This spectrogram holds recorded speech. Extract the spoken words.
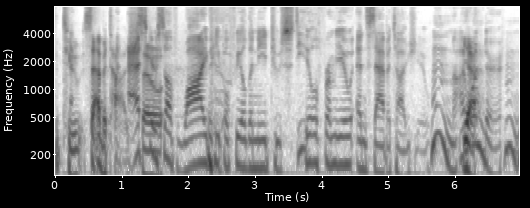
to sabotage? Ask So- yourself why people feel the need to steal from you and sabotage you. Hmm, I Yeah. wonder. Hmm.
